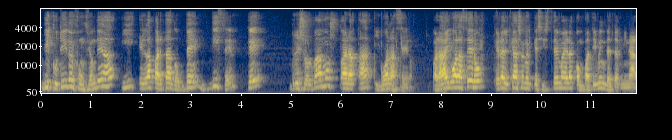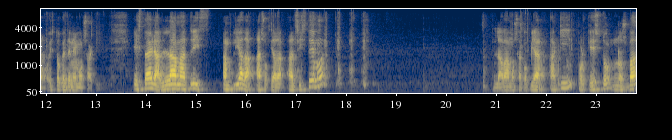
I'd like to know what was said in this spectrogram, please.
discutido en función de A y el apartado B dice que resolvamos para A igual a 0. Para A igual a 0 era el caso en el que el sistema era compatible indeterminado, esto que tenemos aquí. Esta era la matriz ampliada asociada al sistema. La vamos a copiar aquí porque esto nos va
